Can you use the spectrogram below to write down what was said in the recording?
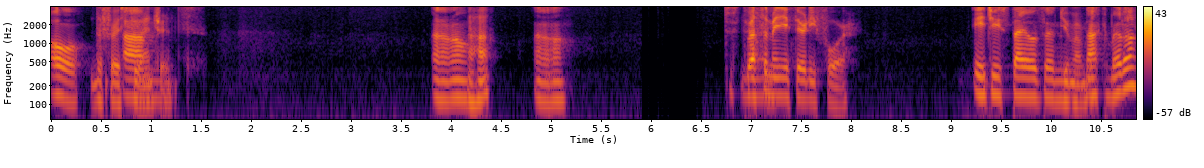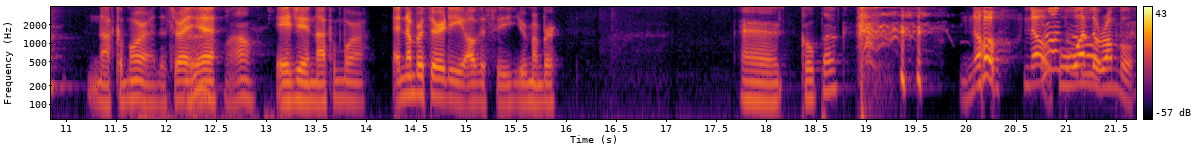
oh, The first two Um, entrants. I don't know. Uh huh. I don't know. Just tell me. WrestleMania 34. AJ Styles and? Nakamura. Nakamura. That's right. Oh, Yeah. Wow. AJ and Nakamura. And number 30, obviously, you remember. Uh, Goldberg. No, no. No, Who won no. the Rumble?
